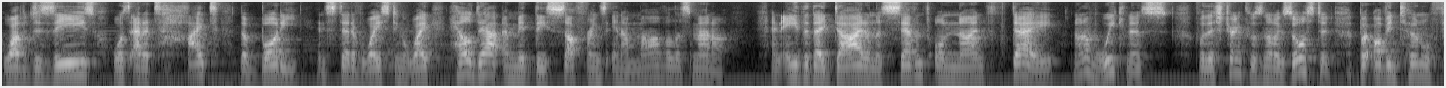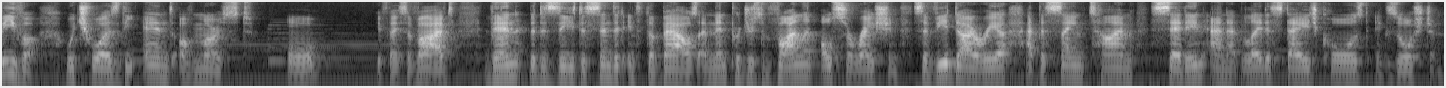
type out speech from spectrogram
While the disease was at its height, the body, instead of wasting away, held out amid these sufferings in a marvelous manner, and either they died on the seventh or ninth day, not of weakness, for their strength was not exhausted, but of internal fever, which was the end of most. Or, if they survived, then the disease descended into the bowels and then produced violent ulceration, severe diarrhea at the same time set in, and at later stage caused exhaustion,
